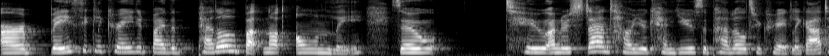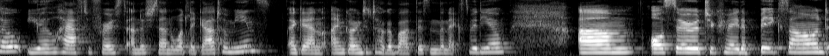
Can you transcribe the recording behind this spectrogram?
are basically created by the pedal, but not only. So to understand how you can use the pedal to create legato, you'll have to first understand what legato means. Again, I'm going to talk about this in the next video. Um, also, to create a big sound,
